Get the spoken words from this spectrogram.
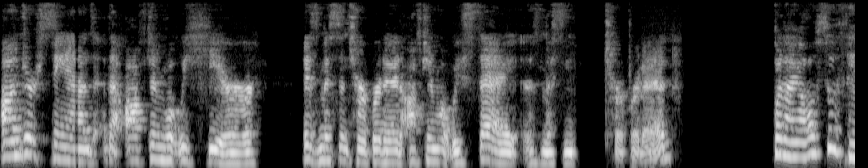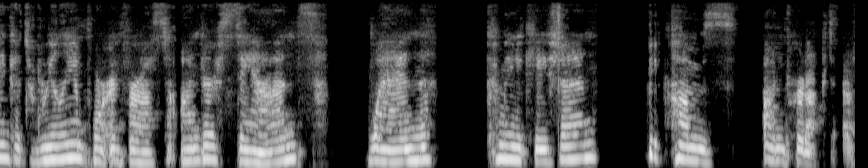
understand that often what we hear is misinterpreted, often what we say is misinterpreted. But I also think it's really important for us to understand when communication becomes unproductive.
